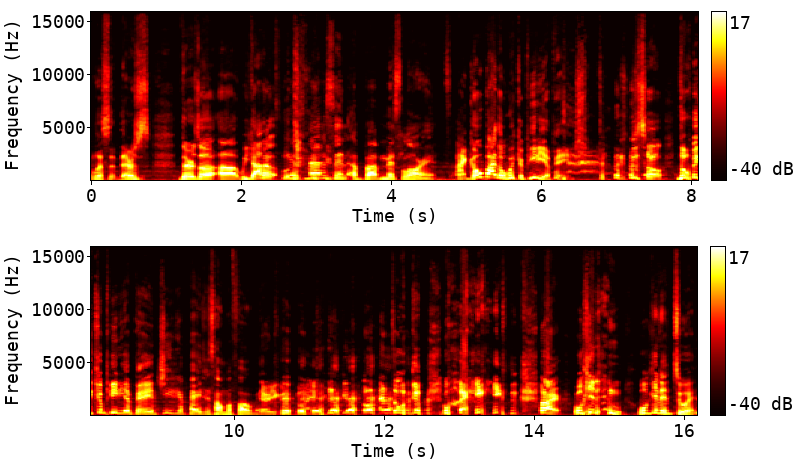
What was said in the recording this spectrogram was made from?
Listen, there's there's a uh, we gotta. T.S. Madison above Miss Lawrence. I go by the Wikipedia page. so the Wikipedia page. Wikipedia page is homophobic. There you go. Go ahead. go ahead to Wiki- Wait. All right, we'll get in. We'll get into it.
